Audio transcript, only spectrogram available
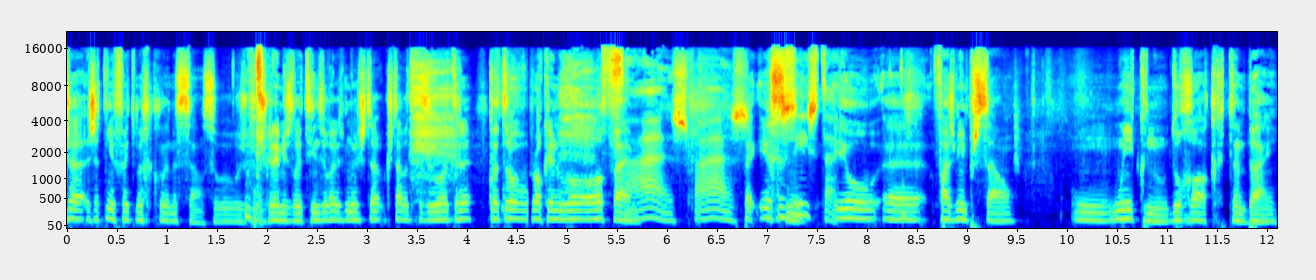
Já, já tinha feito uma reclamação sobre os, os Grêmios Latinos, agora gostava- de fazer outra contra o Rock and Roll Hall of Fame. Faz, faz. Bem, é assim, Regista. eu uh, faz-me impressão um, um ícone do rock também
